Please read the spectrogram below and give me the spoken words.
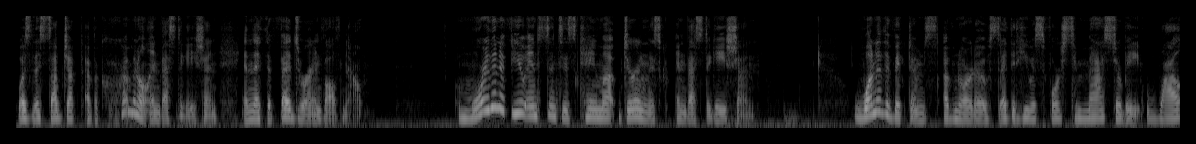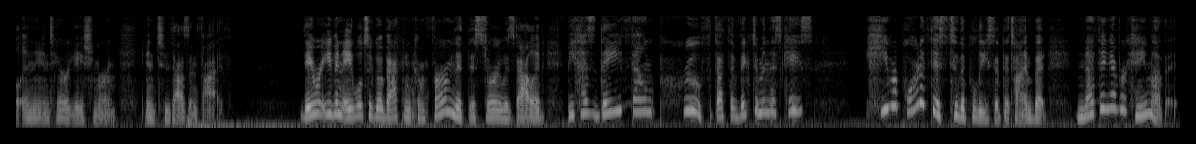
was the subject of a criminal investigation and that the feds were involved now. More than a few instances came up during this investigation. One of the victims of Nordo said that he was forced to masturbate while in the interrogation room in 2005. They were even able to go back and confirm that this story was valid because they found proof that the victim in this case he reported this to the police at the time, but nothing ever came of it.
